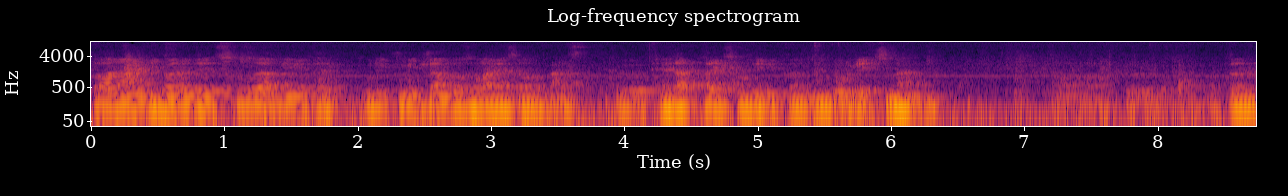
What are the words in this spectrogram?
또 하나는 이거는 이제 서소장님이 발- 우리 국립중앙도서관에서 말- 그 대답할 성질일 건지 모르겠지만 어, 그 어떤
